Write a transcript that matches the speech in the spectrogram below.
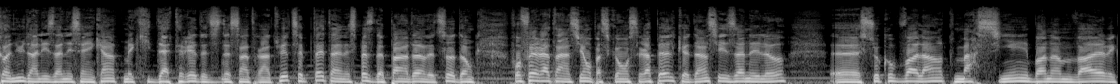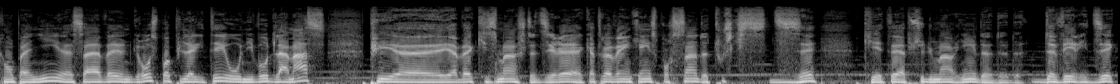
connu dans les années 50, mais qui daterait de 1938. C'est peut-être un espèce de pendant de ça. Donc, faut faire attention parce qu'on se rappelle que dans ces années-là, euh, Soucoupe volante, Martien, Bonhomme vert et compagnie, euh, ça avait une grosse popularité au niveau de la masse. Puis, euh, il y avait quasiment, je te dirais, 95% de tout ce qui se disait qui était absolument rien de, de, de, de véridique.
